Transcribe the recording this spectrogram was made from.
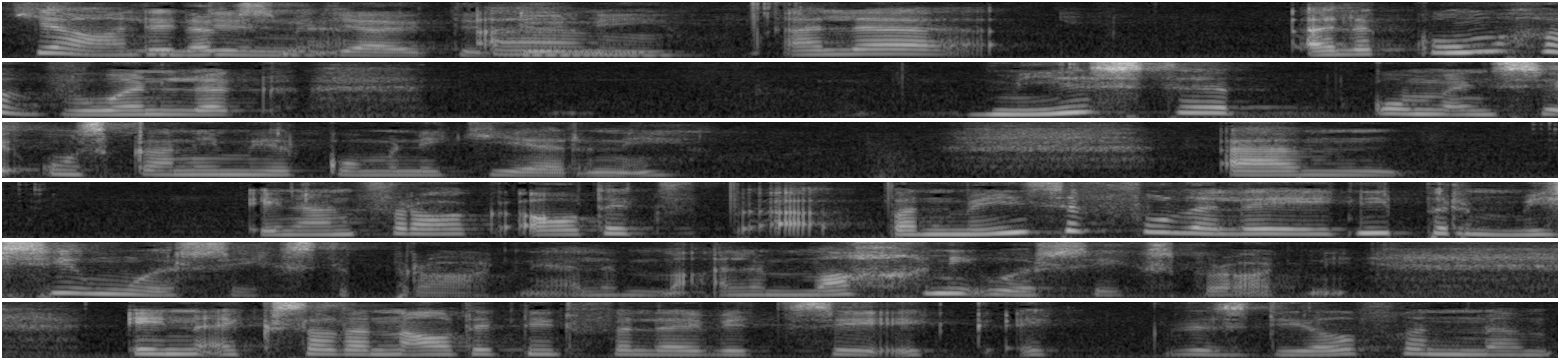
ja, niks met jou te doen? Um, hulle, hulle kom gewoonlijk... meeste kom en sê, ons kan niet meer communiceren. Um, En dan vra ek altyd eh, want mense voel hulle het nie permissie om oor seks te praat nie. Hulle hulle mag nie oor seks praat nie. En ek sal dan altyd net vir hulle weet sê ek ek dis deel van um,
